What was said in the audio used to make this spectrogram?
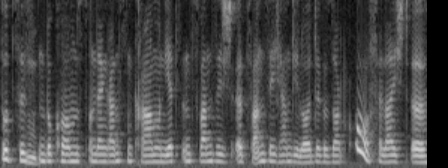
du Zysten mhm. bekommst und den ganzen Kram. Und jetzt in 2020 äh, haben die Leute gesagt, oh, vielleicht äh,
